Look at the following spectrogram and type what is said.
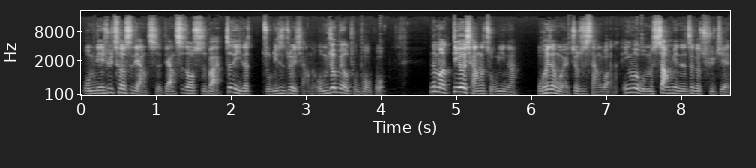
我们连续测试两次，两次都失败。这里的阻力是最强的，我们就没有突破过。那么第二强的阻力呢？我会认为就是三万了，因为我们上面的这个区间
